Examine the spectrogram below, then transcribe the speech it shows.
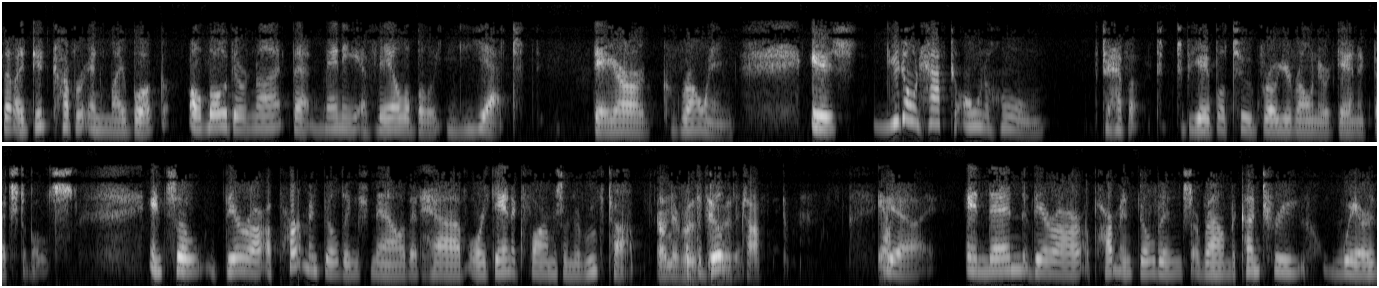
that I did cover in my book, although there are not that many available yet, they are growing, is you don't have to own a home to have a, to, to be able to grow your own organic vegetables. And so there are apartment buildings now that have organic farms on the rooftop on the roof, of the, building. rooftop. Yeah. yeah. And then there are apartment buildings around the country where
